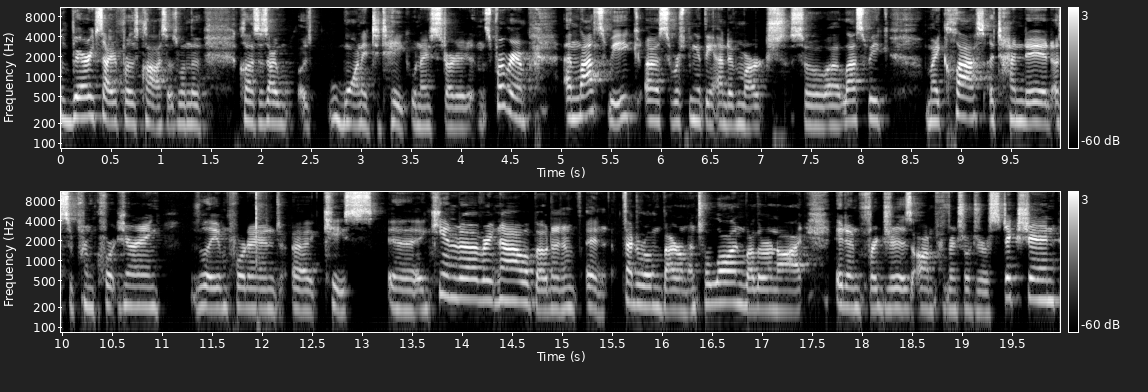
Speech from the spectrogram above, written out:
very excited for this class. It was one of the classes I wanted to take when I started in this program. And last week, uh, so we're speaking at the end of March. So uh, last week, my class attended a Supreme Court hearing, really important uh, case uh, in Canada right now about an, an, federal environmental law and whether or not it infringes on provincial jurisdiction.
